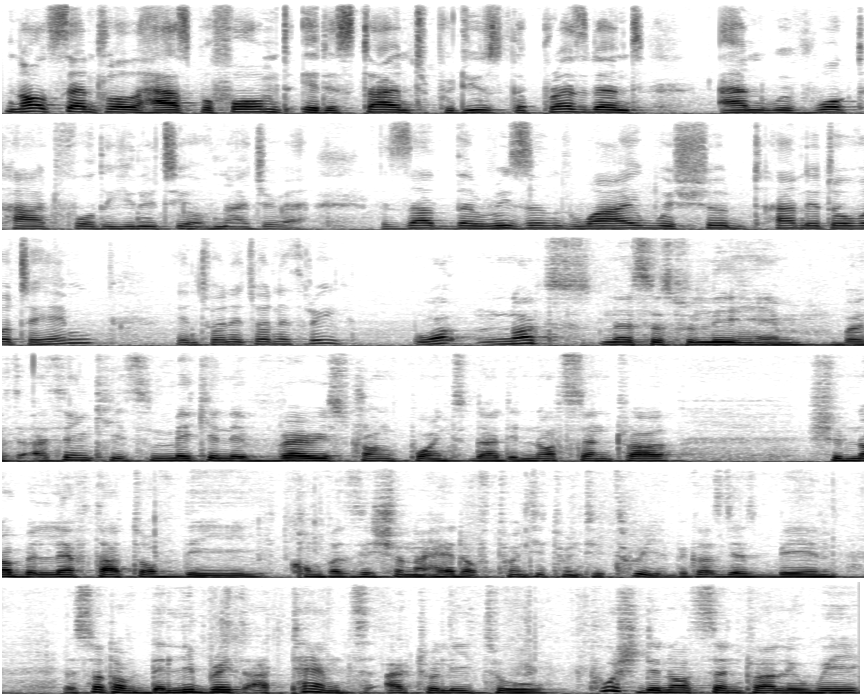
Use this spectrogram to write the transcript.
North Central has performed. It is time to produce the president, and we've worked hard for the unity of Nigeria. Is that the reason why we should hand it over to him in 2023? Well, not necessarily him, but I think he's making a very strong point that the North Central should not be left out of the conversation ahead of 2023 because there's been a sort of deliberate attempt actually to push the North Central away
